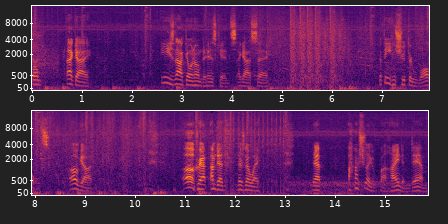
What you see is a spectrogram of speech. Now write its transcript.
Boom. That guy. He's not going home to his kids, I gotta say. Good thing you can shoot through walls. Oh god. Oh crap, I'm dead. There's no way. Yep. I was shooting behind him, damn.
